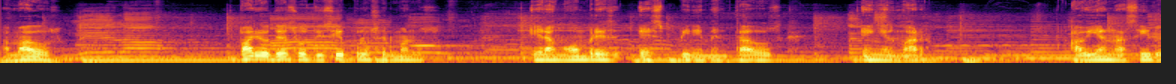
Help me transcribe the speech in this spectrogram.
Amados, varios de esos discípulos, hermanos, eran hombres experimentados en el mar. Habían nacido,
